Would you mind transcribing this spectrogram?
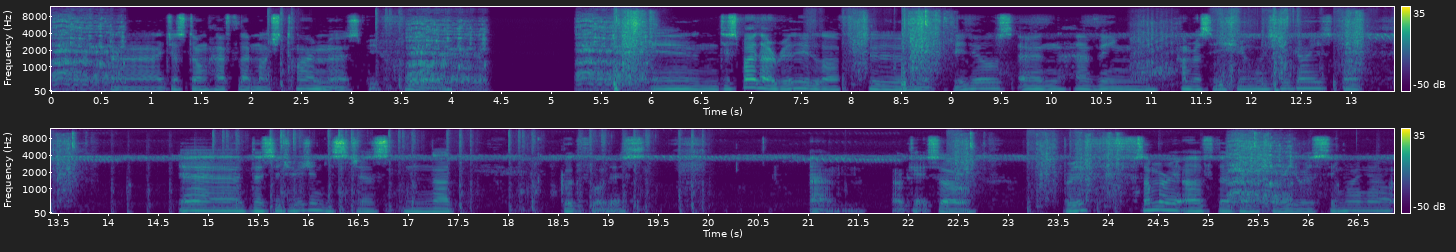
I just don't have that much time as before. And despite I really love to make videos and having conversation with you guys, but yeah, the situation is just not good for this. Um, okay, so brief summary of the gameplay you're seeing right now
